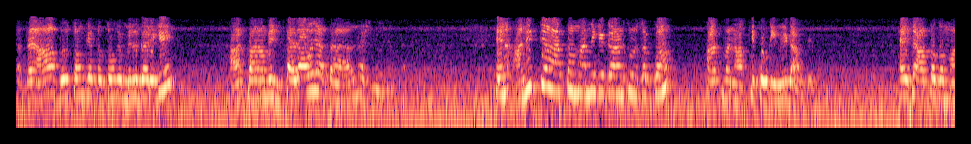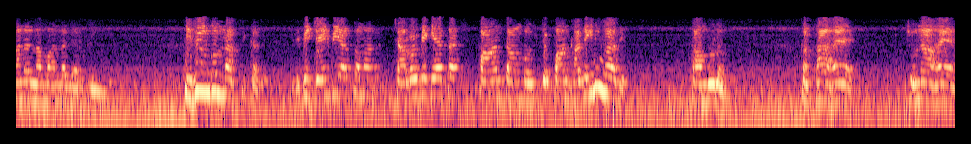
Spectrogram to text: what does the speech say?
कहते हैं हाँ भूतों के तत्वों के मिल करके आत्मा भी पैदा हो जाता है नष्ट हो जाता है। लेकिन अनित्य आत्मा मानने के कारण उन सबको हम आत्मा नास्तिक कोटि में डाल देते हैं। ऐसे आत्मा को मानना, न मानना व्यर्थ नहीं है। इसी उनको हम नास्तिक कर देते भी जैन भी आत्मा मान रहे चार भी कहता है, पान तांबूल जब पान खाते ही नहीं खाते? तांबूलम। कथा है, चुना है,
